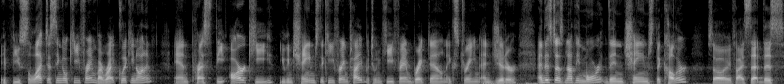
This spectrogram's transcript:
If you select a single keyframe by right clicking on it and press the R key, you can change the keyframe type between keyframe, breakdown, extreme, and jitter. And this does nothing more than change the color. So if I set this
